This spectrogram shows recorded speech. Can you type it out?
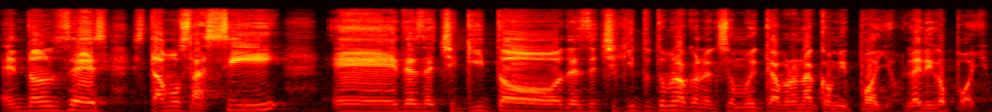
Entonces, estamos así, eh, desde chiquito, desde chiquito tuve una conexión muy cabrona con mi pollo, le digo pollo.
